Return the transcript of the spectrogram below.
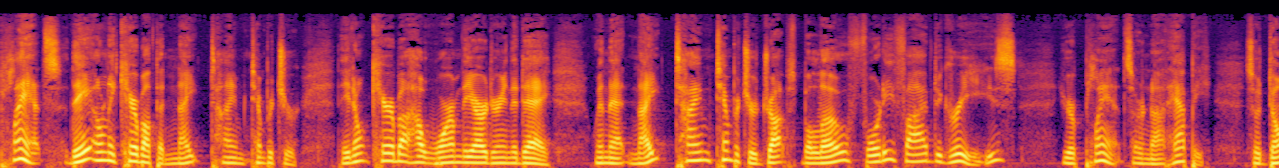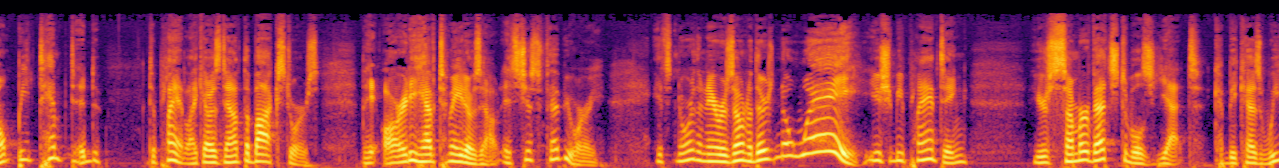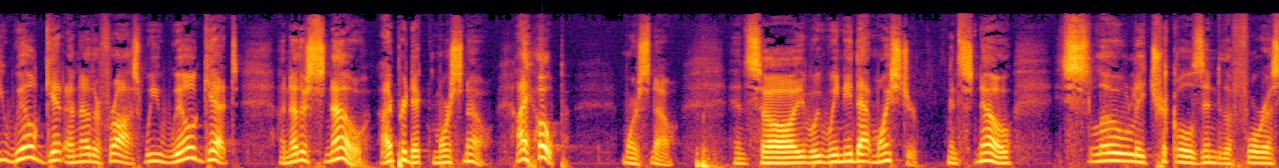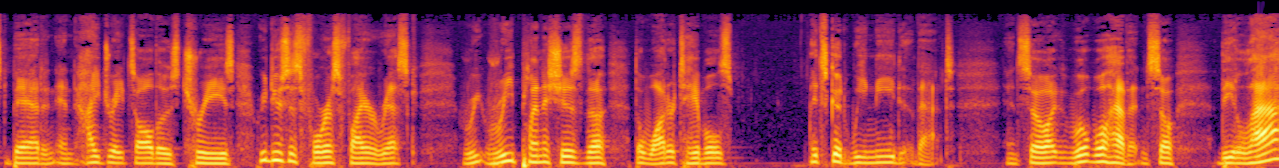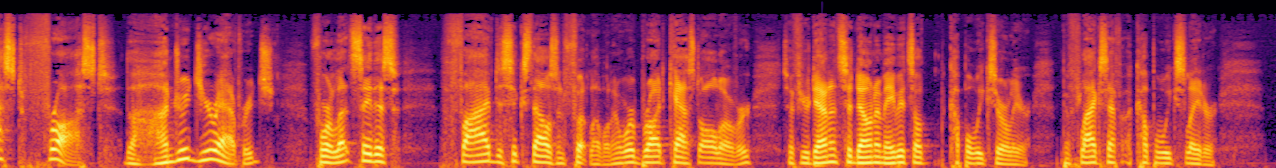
plants, they only care about the nighttime temperature. They don't care about how warm they are during the day. When that nighttime temperature drops below 45 degrees, your plants are not happy. So don't be tempted to plant like I was down at the box stores. They already have tomatoes out. It's just February. It's northern Arizona. There's no way you should be planting your summer vegetables yet because we will get another frost. We will get another snow. I predict more snow. I hope more snow. And so eh, we, we need that moisture. And snow slowly trickles into the forest bed and, and hydrates all those trees, reduces forest fire risk, re- replenishes the, the water tables. It's good. We need that. And so we'll, we'll have it. And so the last frost, the 100 year average for, let's say, this five to 6,000 foot level. And we're broadcast all over. So if you're down in Sedona, maybe it's a couple weeks earlier. But Flagstaff, a couple weeks later.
